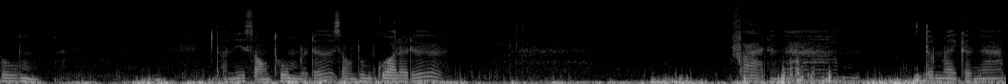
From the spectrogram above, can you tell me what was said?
ทุ่ม ตอนนี้สองทุ่มแล้วเด้อสองทุ่มกว่าแล้วเด้อฟ้าน่ะงามต้นไม้ก็งาม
